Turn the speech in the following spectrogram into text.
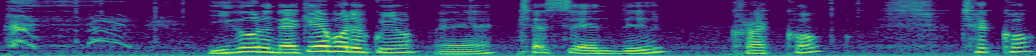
이거는 내가 깨버렸고요. 예, 체스 앤드 크래커, 체커,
